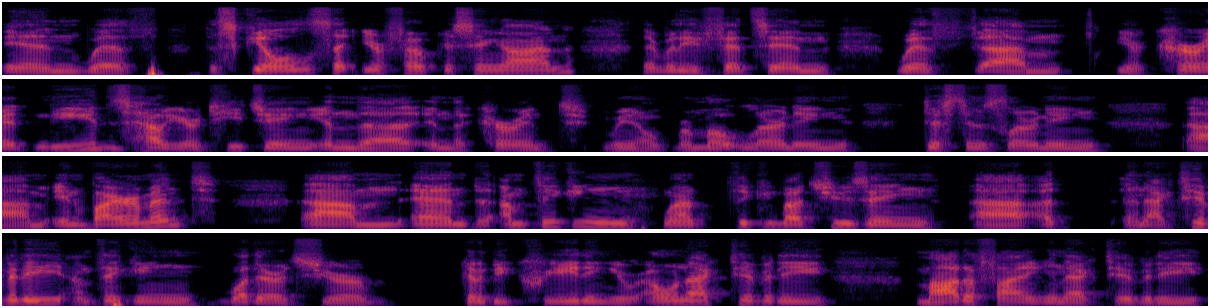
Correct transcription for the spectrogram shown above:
in with the skills that you're focusing on that really fits in with um, your current needs how you're teaching in the in the current you know remote learning distance learning um, environment. Um, and I'm thinking when I'm thinking about choosing uh, a, an activity, I'm thinking whether it's you're going to be creating your own activity, modifying an activity,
